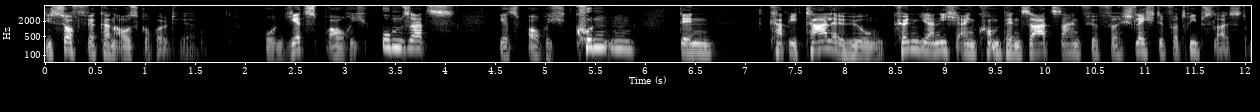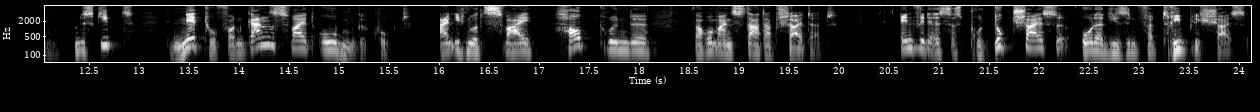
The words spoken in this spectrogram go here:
Die Software kann ausgerollt werden. Und jetzt brauche ich Umsatz, jetzt brauche ich Kunden, denn Kapitalerhöhungen können ja nicht ein Kompensat sein für schlechte Vertriebsleistungen. Und es gibt netto von ganz weit oben geguckt eigentlich nur zwei Hauptgründe, warum ein Startup scheitert. Entweder ist das Produkt scheiße oder die sind vertrieblich scheiße.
